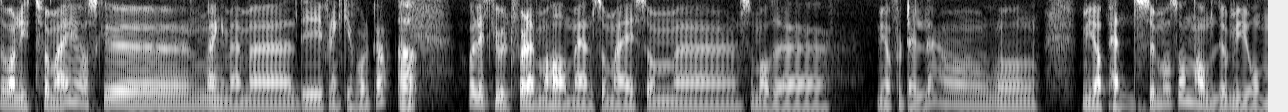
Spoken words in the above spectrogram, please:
Det var nytt for meg å skulle henge med med de flinke folka. Ja. Og litt kult for dem å ha med en som meg, som, eh, som hadde mye å fortelle. Og, og mye av pensum og sånn handler jo mye om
